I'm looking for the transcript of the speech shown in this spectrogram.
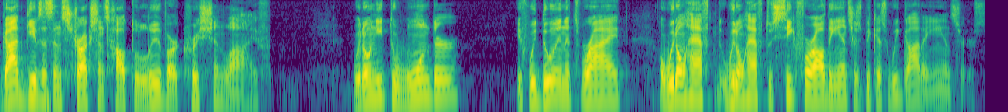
God gives us instructions how to live our Christian life. We don't need to wonder if we're doing it right or we don't have we don't have to seek for all the answers because we got the answers.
